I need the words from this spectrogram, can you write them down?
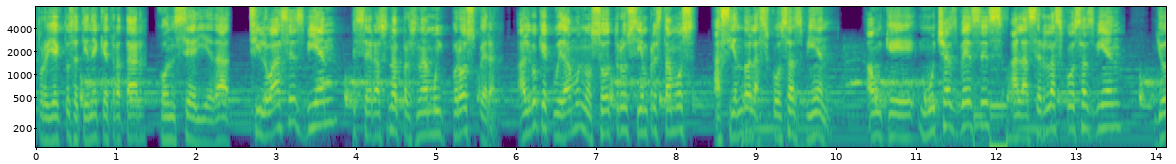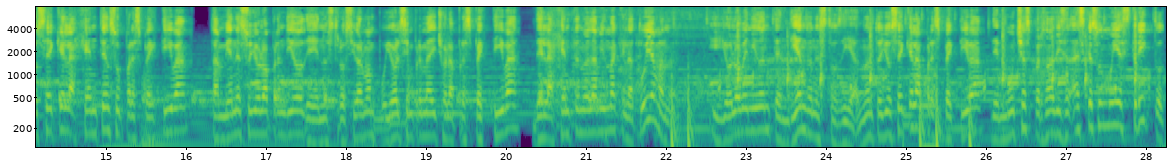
proyecto se tiene que tratar con seriedad. Si lo haces bien, serás una persona muy próspera. Algo que cuidamos nosotros, siempre estamos haciendo las cosas bien. Aunque muchas veces al hacer las cosas bien, yo sé que la gente en su perspectiva, también eso yo lo he aprendido de nuestro Arman Puyol, siempre me ha dicho, la perspectiva de la gente no es la misma que la tuya, Manuel y yo lo he venido entendiendo en estos días, ¿no? Entonces yo sé que la perspectiva de muchas personas dicen, ah, es que son muy estrictos.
